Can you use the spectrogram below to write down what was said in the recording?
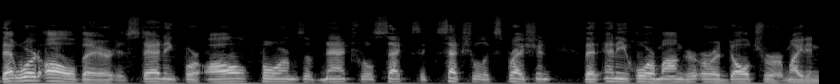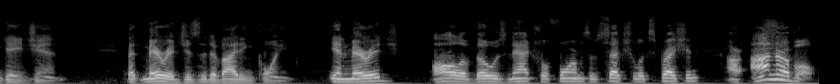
That word all there is standing for all forms of natural sex, sexual expression that any whoremonger or adulterer might engage in. But marriage is the dividing point. In marriage, all of those natural forms of sexual expression are honorable,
